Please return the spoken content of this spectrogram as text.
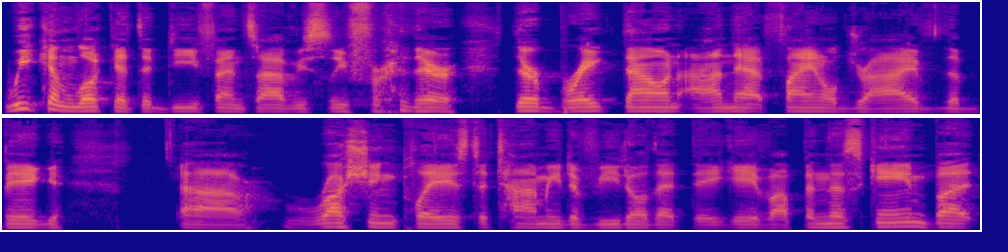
we can look at the defense obviously for their their breakdown on that final drive, the big uh, rushing plays to Tommy DeVito that they gave up in this game, but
